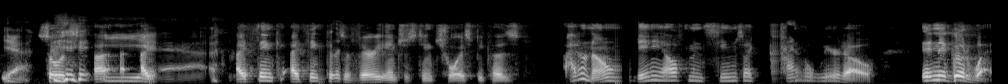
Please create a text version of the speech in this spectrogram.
yeah. So it's- I- I- yeah. I think I think there's a very interesting choice because I don't know. Danny Elfman seems like kind of a weirdo in a good way.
